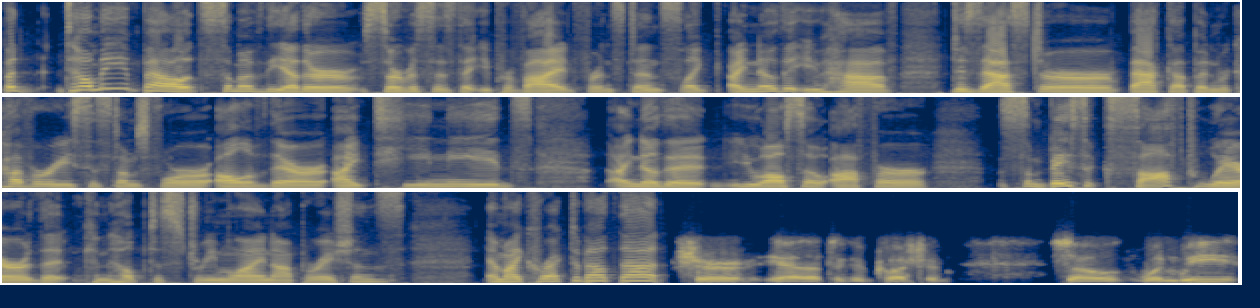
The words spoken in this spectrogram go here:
But tell me about some of the other services that you provide. For instance, like I know that you have disaster backup and recovery systems for all of their IT needs. I know that you also offer some basic software that can help to streamline operations. Am I correct about that? Sure. Yeah, that's a good question. So, when we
